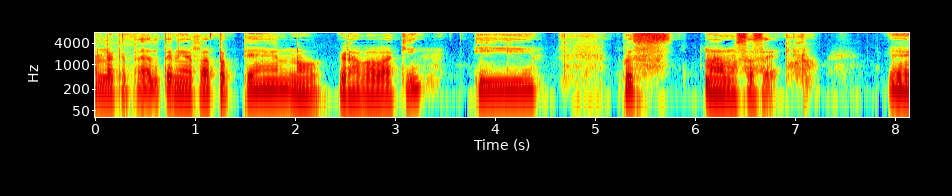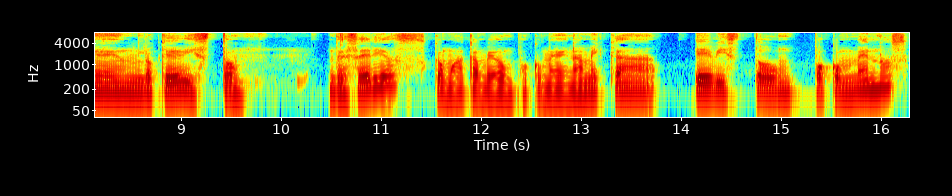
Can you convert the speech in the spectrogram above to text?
Hola, ¿qué tal? Tenía rato que no grababa aquí y pues vamos a hacerlo. En lo que he visto de series, como ha cambiado un poco mi dinámica, he visto un poco menos,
